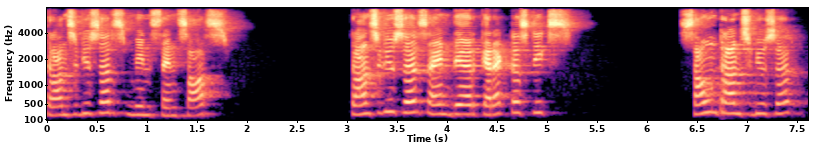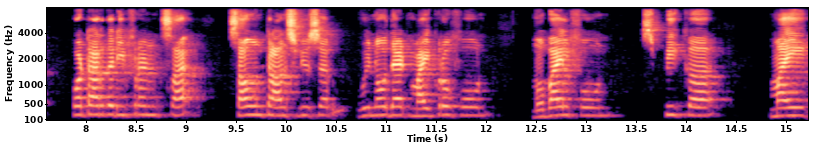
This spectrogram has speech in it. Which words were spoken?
Transducers mean sensors. Transducers and their characteristics. Sound transducer. What are the different sound transducer? We know that microphone, mobile phone, speaker, mic.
